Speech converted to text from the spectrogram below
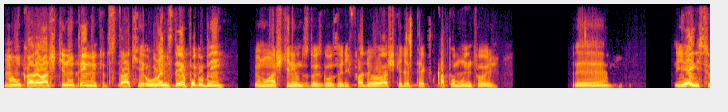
Não, cara, eu acho que não tem muito destaque. O Ramsdale pegou bem, eu não acho que nenhum dos dois gols ele falhou. Acho que ele até catou muito hoje. É... E é isso,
